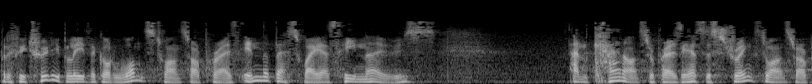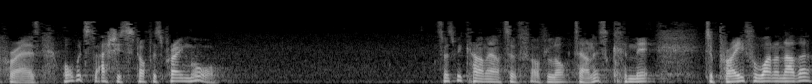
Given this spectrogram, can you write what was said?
But if we truly believe that God wants to answer our prayers in the best way as He knows, and can answer prayers, He has the strength to answer our prayers, what would actually stop us praying more? So as we come out of, of lockdown, let's commit to pray for one another,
